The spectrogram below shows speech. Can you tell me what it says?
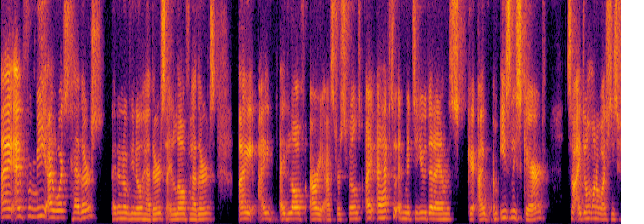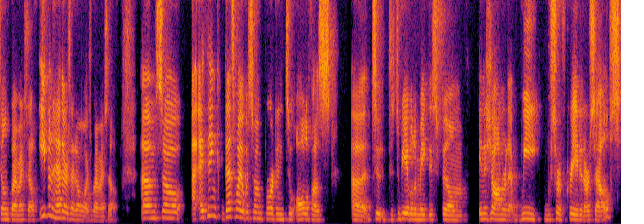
I, I for me, I watched Heathers. I don't know if you know Heathers. I love Heathers. I I I love Ari Aster's films. I, I have to admit to you that I am scared. I'm easily scared, so I don't want to watch these films by myself. Even Heathers, I don't watch by myself. Um, so I, I think that's why it was so important to all of us uh, to, to to be able to make this film in a genre that we sort of created ourselves.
